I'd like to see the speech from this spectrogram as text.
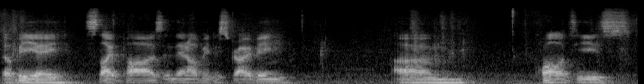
There'll be a slight pause, and then I'll be describing um, qualities,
